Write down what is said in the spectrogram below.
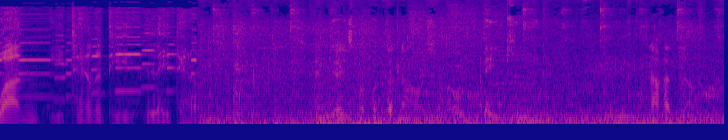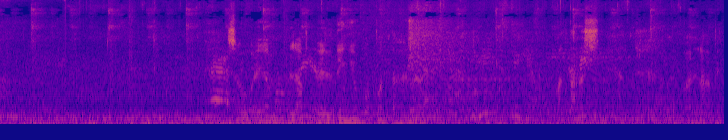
One eternity later. And guys, papunta na ako sa old taking. Lakad lang. So, ayun, black building yung pupuntahan natin. Mataas na yan. Malapit.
